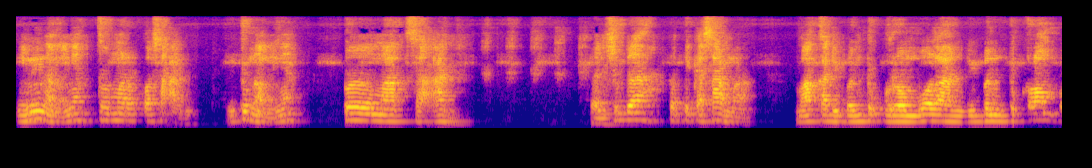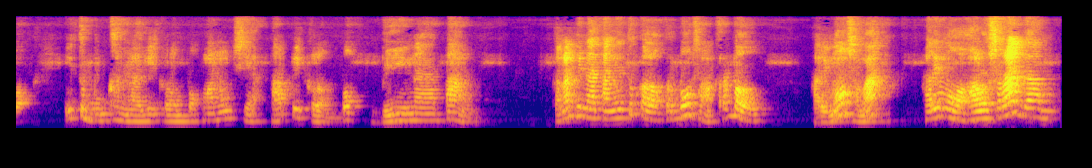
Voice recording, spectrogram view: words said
Ini namanya pemerkosaan. Itu namanya pemaksaan. Dan sudah ketika sama, maka dibentuk gerombolan, dibentuk kelompok. Itu bukan lagi kelompok manusia, tapi kelompok binatang. Karena binatang itu kalau kerbau sama kerbau, harimau sama harimau. Harus seragam.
